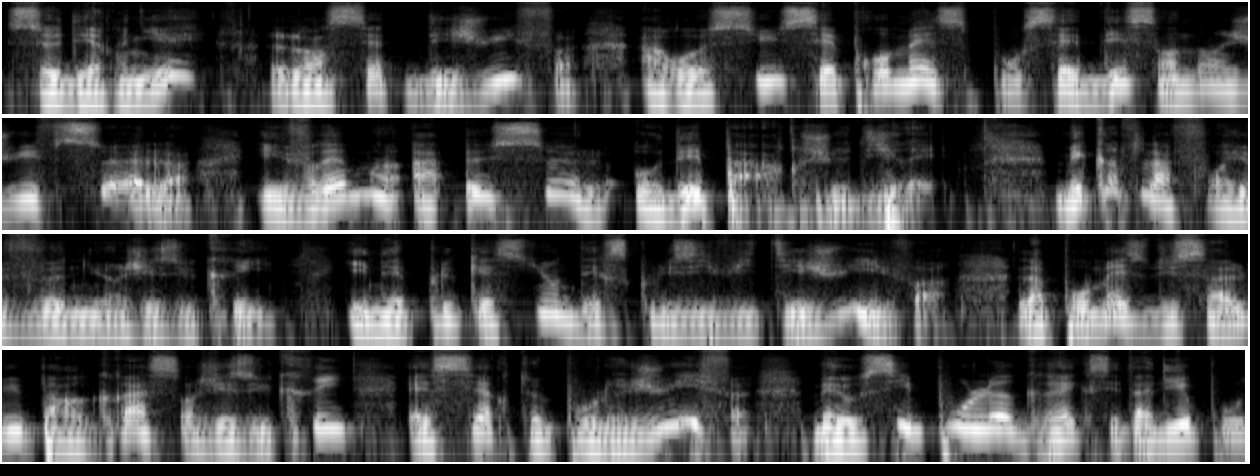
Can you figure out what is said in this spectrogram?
Ce dernier, l'ancêtre des Juifs, a reçu ses promesses pour ses descendants juifs seuls, et vraiment à eux seuls au départ, je dirais. Mais quand la foi est venue en Jésus-Christ, il n'est plus question d'exclusivité juive. La promesse du salut par grâce en Jésus-Christ est certes pour le juif, mais aussi pour le grec, c'est-à-dire pour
